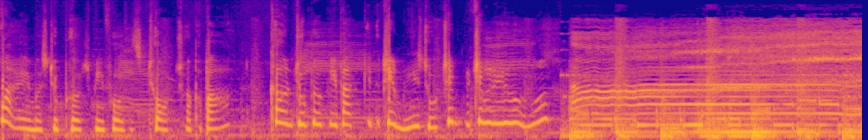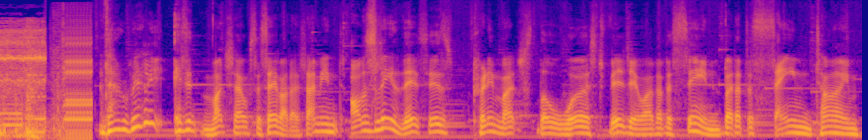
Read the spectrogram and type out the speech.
why must you put me for this torture, Papa? Can't you put me back in the chimneys to chimney chimney? There much else to say about this. I mean, honestly, this is pretty much the worst video I've ever seen, but at the same time,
